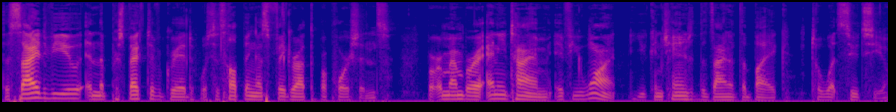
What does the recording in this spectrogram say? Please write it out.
The side view and the perspective grid which is helping us figure out the proportions, but remember at any time, if you want, you can change the design of the bike to what suits you.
